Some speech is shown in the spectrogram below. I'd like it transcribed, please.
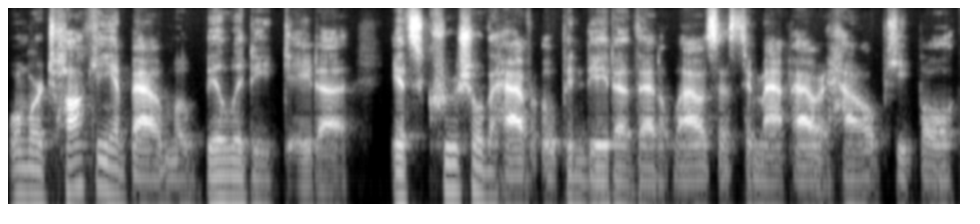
when we're talking about mobility data, it's crucial to have open data that allows us to map out how people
